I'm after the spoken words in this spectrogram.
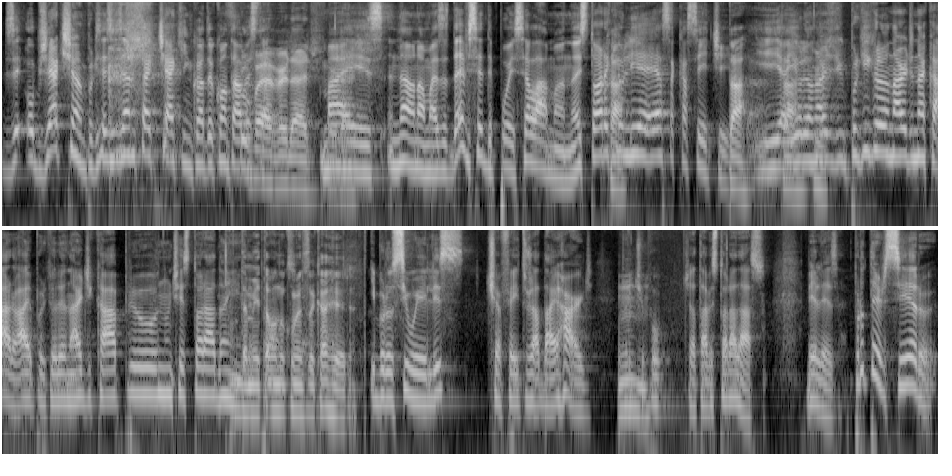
dizer objection, porque vocês fizeram fact-checking enquanto eu contava a Desculpa, é história. verdade. verdade. Mas, não, não, mas deve ser depois, sei lá, mano. A história Tá. que eu li é essa, cacete. Tá, E tá, aí o Leonardo. Por que, que o Leonardo não é caro? Ai, porque o Leonardo DiCaprio não tinha estourado ainda. Também tava no Pronto. começo da carreira. E Bruce Willis tinha feito já Die Hard. Então, Uhum. tipo, já tava estouradaço. Beleza. Pro terceiro,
